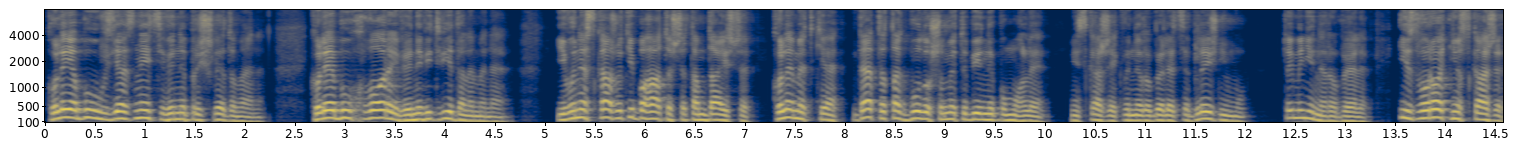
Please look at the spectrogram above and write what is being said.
Коли я був у в'язниці, ви не прийшли до мене. Коли я був хворий, ви не відвідали мене. І вони скажуть і багато ще там далі. Коли ми таке, де то так було, що ми тобі не помогли? Він скаже, як ви не робили це ближньому, то й мені не робили. І зворотньо скаже:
